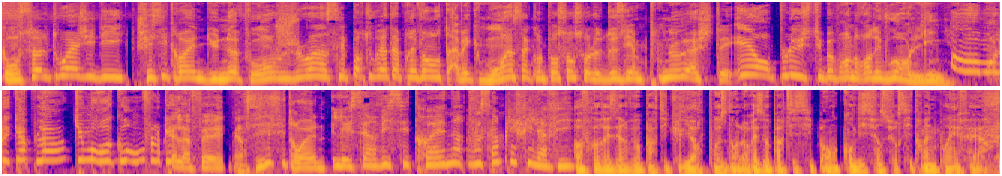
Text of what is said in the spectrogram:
Console-toi, j'ai dit. Chez Citroën, du 9 au 11 juin, c'est porte ouverte après-vente, avec moins 50% sur le deuxième pneu acheté. Et en plus, tu peux prendre rendez-vous en ligne. Oh, mon Lucas Plat, tu me regonfles Qu'elle a fait Merci Citroën. Les services Citroën vous simplifient la vie. Offre réservée aux particuliers hors pause dans le réseau participant. Conditions sur citroën.fr.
